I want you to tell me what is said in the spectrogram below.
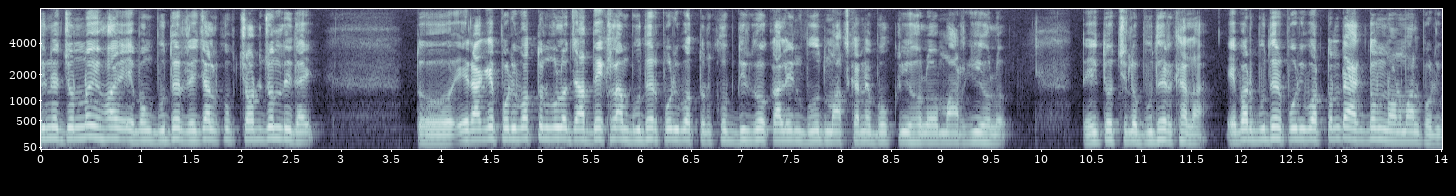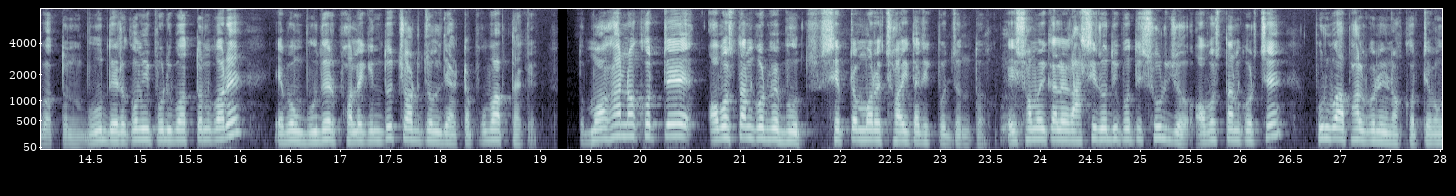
দিনের জন্যই হয় এবং বুধের রেজাল্ট খুব চটজলদি দেয়। তো এর আগে পরিবর্তনগুলো যা দেখলাম, বুধের পরিবর্তন খুব দীর্ঘকালীন, বুধ মাঝখানে বকরি হলো, মার্গি হলো, তো এই তো ছিল বুধের খেলা। এবার বুধের পরিবর্তনটা একদম নর্মাল পরিবর্তন। বুধ এরকমই পরিবর্তন করে এবং বুধের ফলে কিন্তু চটজলদি একটা প্রভাব থাকে। তো মঘা নক্ষত্রে অবস্থান করবে বুধ সেপ্টেম্বরের ছয় তারিখ পর্যন্ত। এই সময়কালে রাশির অধিপতি সূর্য অবস্থান করছে পূর্বা ফাল্গুনী নক্ষত্রে এবং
